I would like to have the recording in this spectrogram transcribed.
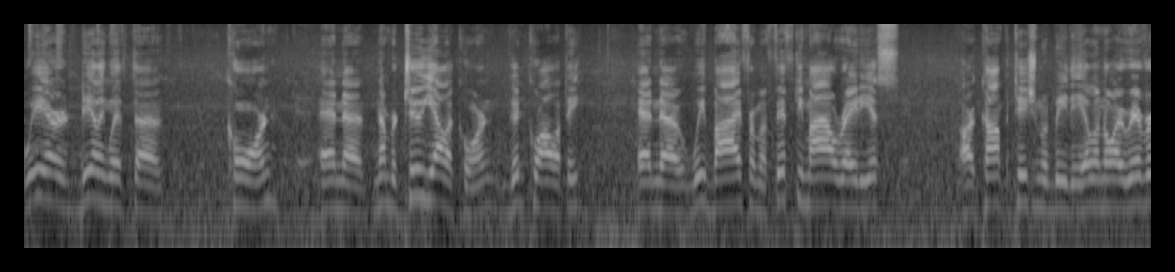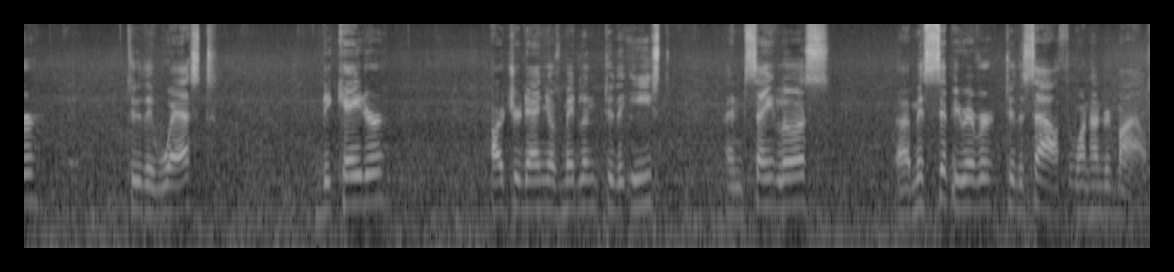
We are dealing with uh, corn and uh, number two yellow corn, good quality, and uh, we buy from a 50 mile radius. Our competition would be the Illinois River to the west, Decatur, Archer Daniels Midland to the east, and St. Louis, uh, Mississippi River to the south, 100 miles.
